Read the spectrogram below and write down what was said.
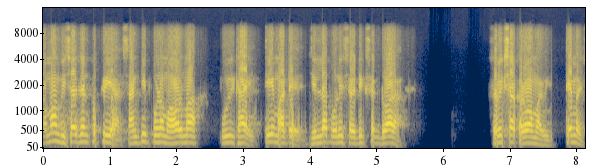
તમામ વિસર્જન પ્રક્રિયા શાંતિપૂર્ણ માહોલમાં પૂરી થાય તે માટે જિલ્લા પોલીસ અધિક્ષક દ્વારા સમીક્ષા કરવામાં આવી. તેમજ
